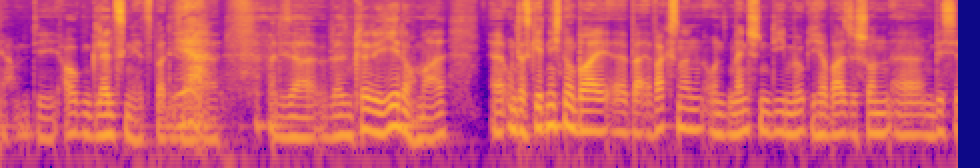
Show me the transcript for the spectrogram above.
Ja, und die Augen glänzen jetzt bei, dieser, ja. bei, dieser, bei diesem Plädoyer nochmal. Äh, und das geht nicht nur bei, äh, bei Erwachsenen und Menschen, die möglicherweise schon äh, ein bisschen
